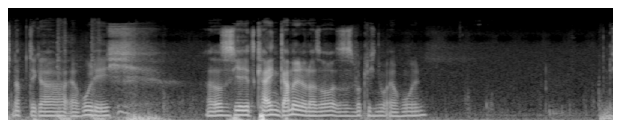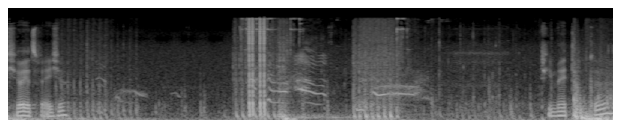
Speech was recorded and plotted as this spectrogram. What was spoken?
Knapp, Digga, erhol dich. Also das ist hier jetzt kein Gammeln oder so, es ist wirklich nur erholen. Ich höre jetzt welche. Teammate, danke.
